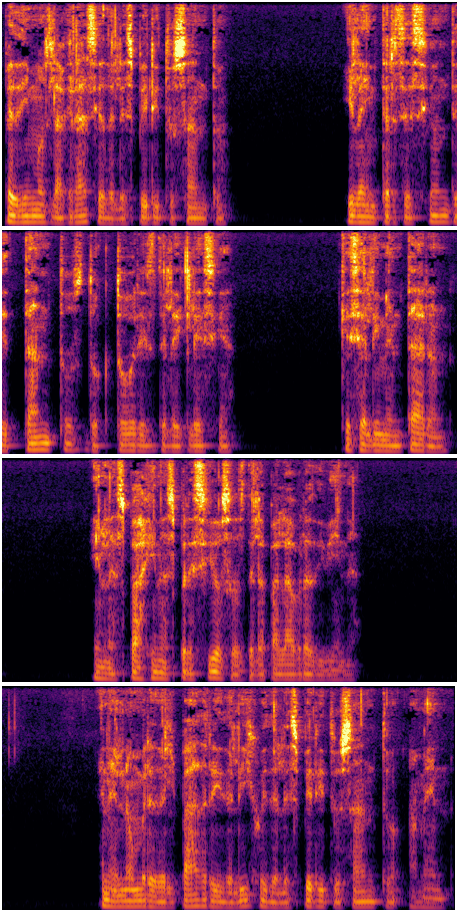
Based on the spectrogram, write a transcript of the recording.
Pedimos la gracia del Espíritu Santo y la intercesión de tantos doctores de la Iglesia que se alimentaron en las páginas preciosas de la palabra divina. En el nombre del Padre y del Hijo y del Espíritu Santo. Amén.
